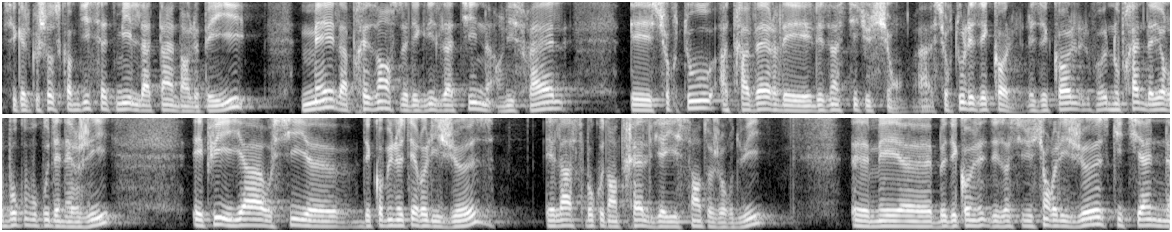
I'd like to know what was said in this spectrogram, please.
C'est quelque chose comme 17 000 latins dans le pays, mais la présence de l'Église latine en Israël et surtout à travers les, institutions, hein, surtout les écoles. Les écoles nous prennent d'ailleurs beaucoup, beaucoup d'énergie. Et puis il y a aussi euh, des communautés religieuses, hélas beaucoup d'entre elles vieillissantes aujourd'hui, euh, mais euh, des, institutions religieuses qui tiennent,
